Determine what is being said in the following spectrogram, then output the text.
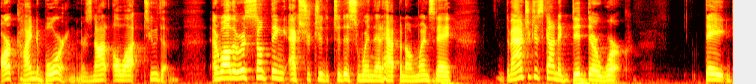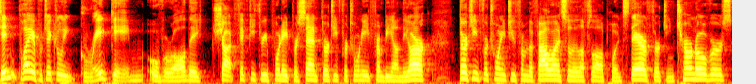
are kind of boring. There's not a lot to them. And while there was something extra to, to this win that happened on Wednesday, the Magic just kind of did their work. They didn't play a particularly great game overall. They shot 53.8%, 13 for 28 from beyond the arc, 13 for 22 from the foul line, so they left a lot of points there, 13 turnovers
